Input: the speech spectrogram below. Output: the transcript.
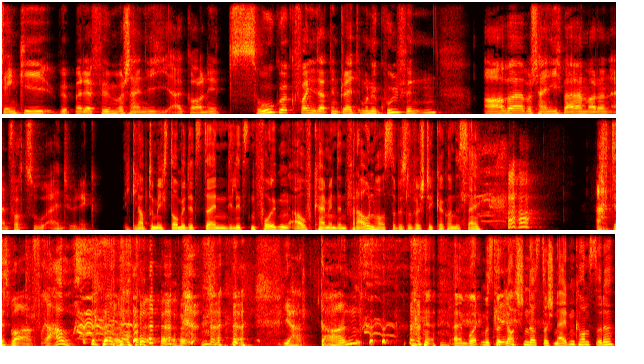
denke ich, wird mir der Film wahrscheinlich auch gar nicht so gut gefallen. Ich werde den Dread immer nur cool finden, aber wahrscheinlich war er mal dann einfach zu eintönig. Ich glaube, du möchtest damit jetzt deinen die letzten Folgen aufkeimenden Frauenhass ein bisschen verstecken, kann das sein? Ach, das war eine Frau. ja, dann. ähm, Wort musst du Okay. klatschen, dass du schneiden kannst, oder?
